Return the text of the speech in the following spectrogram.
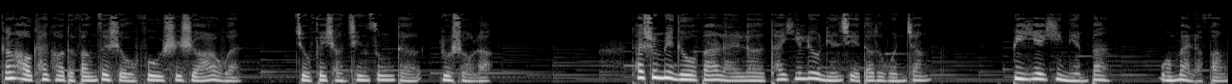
刚好看好的房子首付是十二万。就非常轻松的入手了。他顺便给我发来了他一六年写到的文章，毕业一年半，我买了房。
